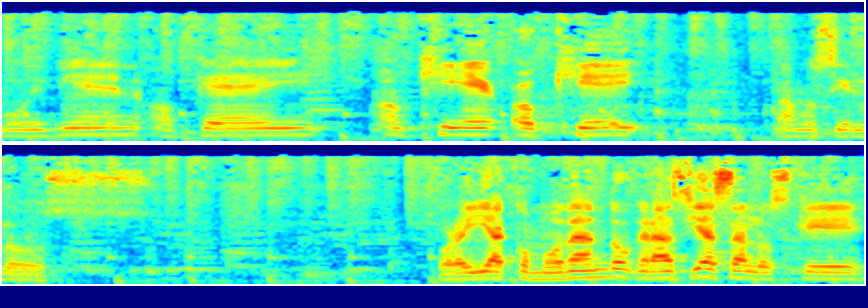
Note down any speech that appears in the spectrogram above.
Muy bien. Ok. Ok, ok. Vamos a irlos por ahí acomodando. Gracias a los que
